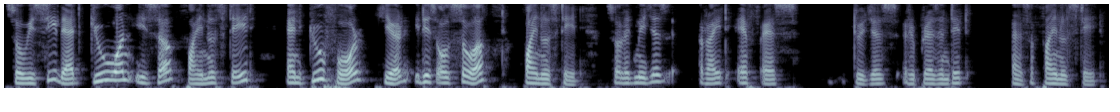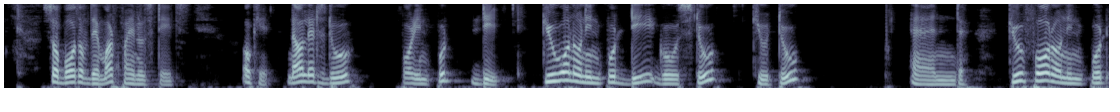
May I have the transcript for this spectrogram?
So we see that q1 is a final state and q4 here it is also a final state. So let me just write fs to just represent it as a final state. So both of them are final states okay now let's do for input d. Q1 on input d goes to q2 and q4 on input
